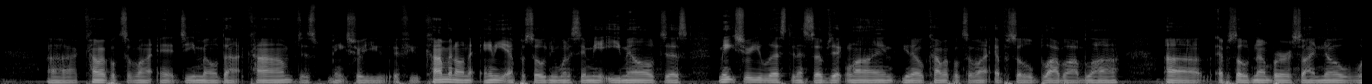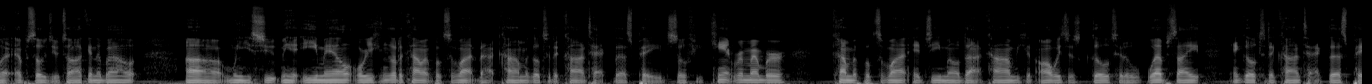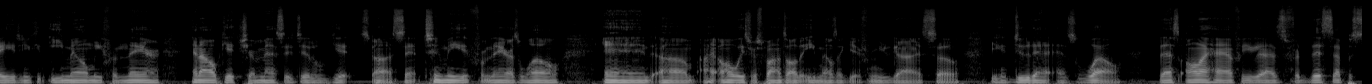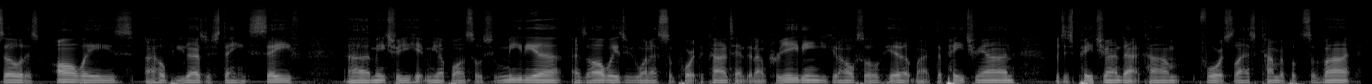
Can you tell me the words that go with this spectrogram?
uh, comicbooksavant at gmail.com. Just make sure you, if you comment on any episode and you want to send me an email, just make sure you list in a subject line, you know, comic book savant episode, blah, blah, blah, uh, episode number, so I know what episode you're talking about. Uh, when you shoot me an email, or you can go to comicbooksavant.com and go to the contact us page. So if you can't remember comicbooksavant at gmail.com. You can always just go to the website and go to the contact us page. And you can email me from there and I'll get your message. It'll get uh, sent to me from there as well. And um, I always respond to all the emails I get from you guys. So you can do that as well. That's all I have for you guys for this episode. As always, I hope you guys are staying safe. Uh, make sure you hit me up on social media. As always, if you want to support the content that I'm creating, you can also hit up my the Patreon which is patreon.com forward slash comic book savant.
